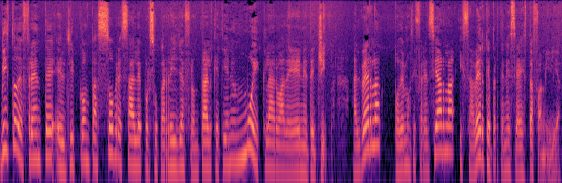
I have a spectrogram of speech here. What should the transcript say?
Visto de frente, el Jeep Compass sobresale por su parrilla frontal que tiene un muy claro ADN de Jeep. Al verla, podemos diferenciarla y saber que pertenece a esta familia.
